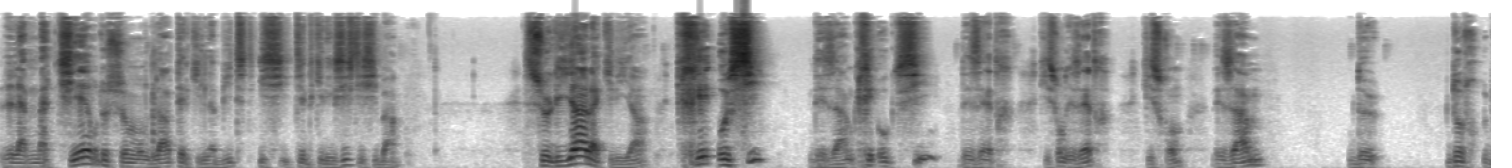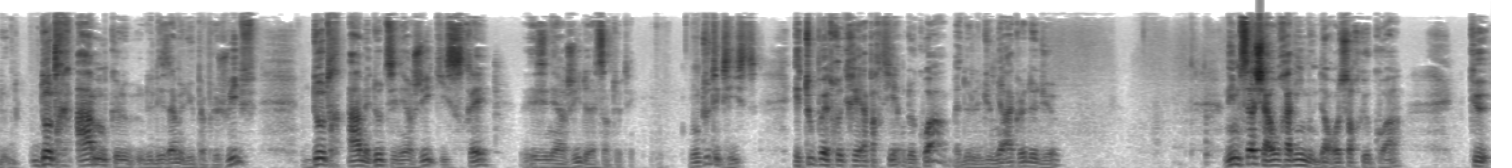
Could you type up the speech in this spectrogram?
la matière de ce monde-là, tel qu'il habite ici, tel qu'il existe ici-bas, ce lien-là qu'il y a, crée aussi des âmes, crée aussi des êtres, qui sont des êtres qui seront les âmes de d'autres âmes que les âmes du peuple juif, d'autres âmes et d'autres énergies qui seraient les énergies de la sainteté. Donc tout existe, et tout peut être créé à partir de quoi? Ben Du miracle de Dieu. Nimsa Shaouchanim, il n'en ressort que quoi? Que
